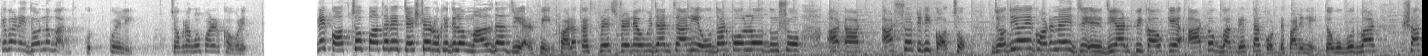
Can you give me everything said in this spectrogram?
প্রিয়াঙ্কা একেবারে ধন্যবাদ কোয়েলি। চোখ রাখব পরের খবরে। কচ্ছপ পাচারের চেষ্টা রুখে দিল মালদা জিআরপি ফারাক্কা এক্সপ্রেস ট্রেনে অভিযান চালিয়ে উদ্ধার করল দুশো আটষট্টি কচ্ছপ। যদিও এই ঘটনায় জিআরপি কাউকে আটক বা গ্রেপ্তার করতে পারেনি। তবু বুধবার সাত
